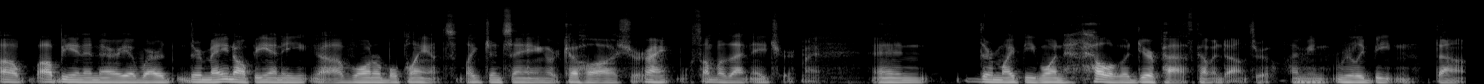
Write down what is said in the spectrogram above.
I'll I'll be in an area where there may not be any uh, vulnerable plants like ginseng or cohosh or Right. some of that nature, Right. and there might be one hell of a deer path coming down through. I Mm-hmm. mean, really beaten down.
